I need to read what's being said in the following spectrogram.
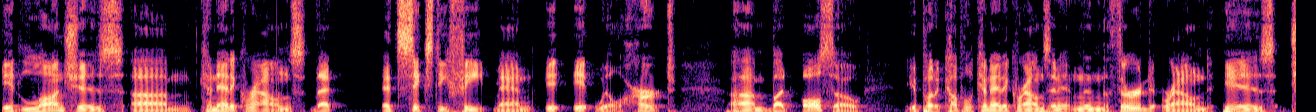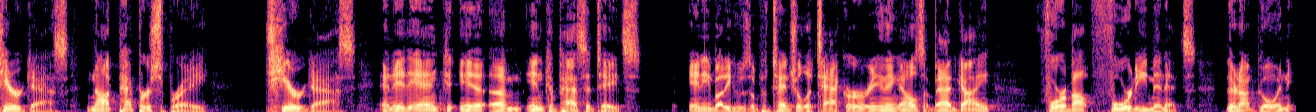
it launches um, kinetic rounds that at 60 feet, man, it it will hurt. Um, but also, you put a couple of kinetic rounds in it, and then the third round is tear gas, not pepper spray, tear gas, and it inc- um, incapacitates anybody who's a potential attacker or anything else, a bad guy, for about 40 minutes. They're not going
